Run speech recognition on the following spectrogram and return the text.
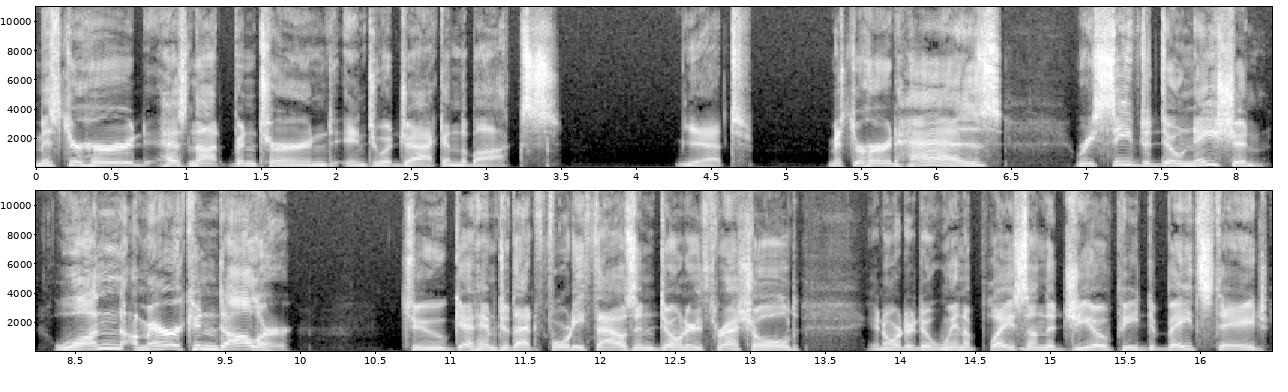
Mr. Hurd has not been turned into a jack in the box yet. Mr. Hurd has received a donation, one American dollar, to get him to that 40,000 donor threshold in order to win a place on the GOP debate stage.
